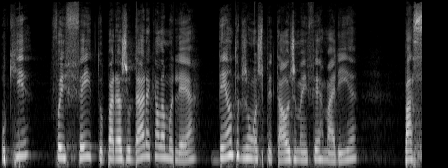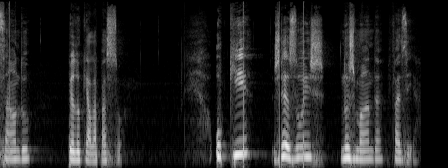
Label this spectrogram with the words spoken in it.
o que foi feito para ajudar aquela mulher dentro de um hospital, de uma enfermaria, passando pelo que ela passou. O que Jesus nos manda fazer?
